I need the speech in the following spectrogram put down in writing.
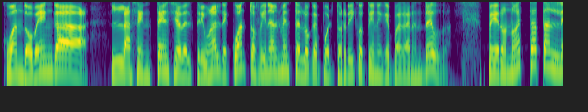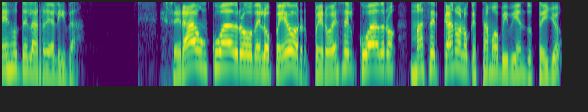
cuando venga la sentencia del tribunal de cuánto finalmente es lo que Puerto Rico tiene que pagar en deuda. Pero no está tan lejos de la realidad. Será un cuadro de lo peor, pero es el cuadro más cercano a lo que estamos viviendo usted y yo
